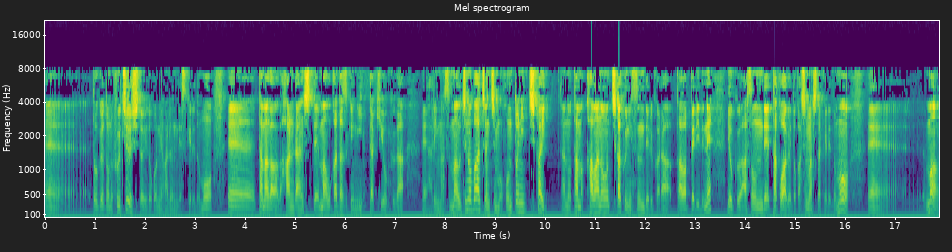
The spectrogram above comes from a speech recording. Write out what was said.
えー、東京都の府中市というところにあるんですけれども、えー、多摩川が氾濫して、まあお片付けに行った記憶が、えー、あります。まあ、うちのばあちゃんちも本当に近い、あの、川の近くに住んでるから、川っぺりでね、よく遊んでタコ揚げとかしましたけれども、えー、ま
